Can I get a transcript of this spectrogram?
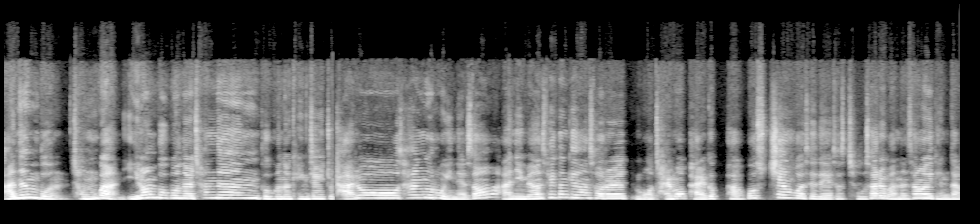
아는 분, 정관, 이런 부분을 찾는 부분은 굉장히 좀 자료상으로 인해서 아니면 세금 계산서를 뭐 잘못 발급하고 수취한 것에 대해서 조사를 받는 상황이 된다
